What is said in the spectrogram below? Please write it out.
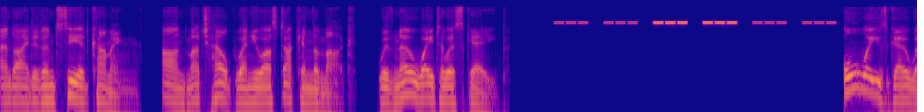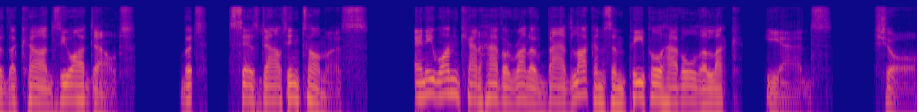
and I didn't see it coming, aren't much help when you are stuck in the muck, with no way to escape. Always go with the cards you are dealt. But, says Doubting Thomas. Anyone can have a run of bad luck and some people have all the luck, he adds. Sure,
